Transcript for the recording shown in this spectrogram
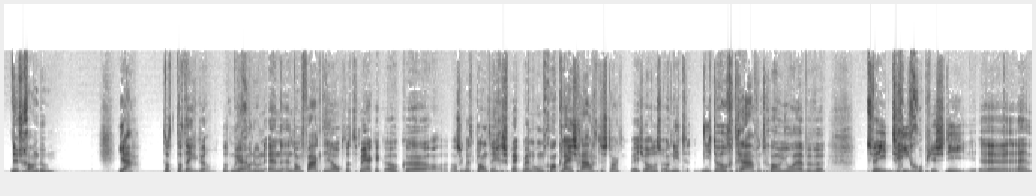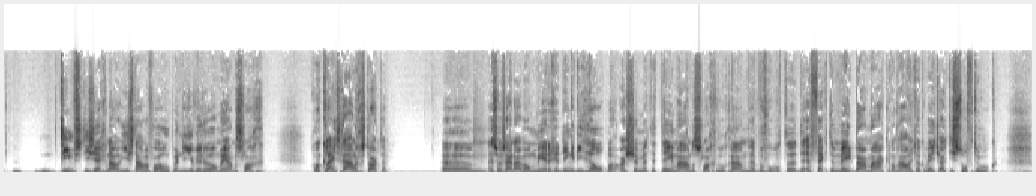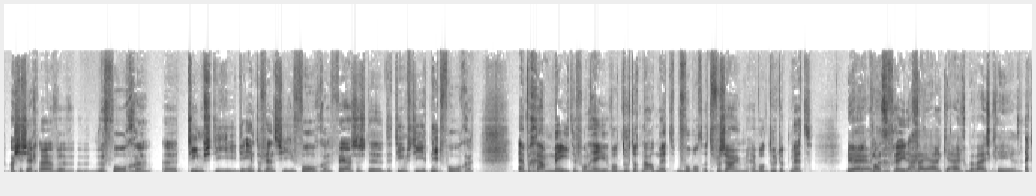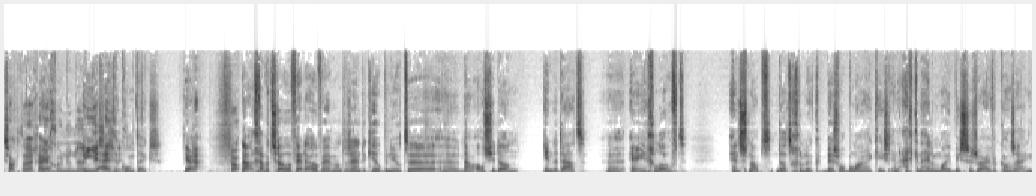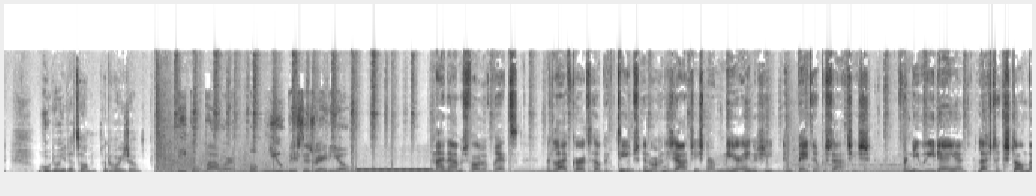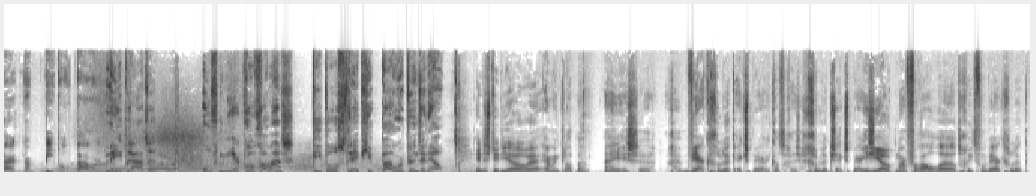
Dus gewoon doen. Ja, dat, dat denk ik wel. Dat moet je gewoon doen. En, en dan vaak helpt het, merk ik ook uh, als ik met klanten in gesprek ben, om gewoon kleinschalig te starten. Weet je wel, dus ook niet, niet te hoogdravend. Gewoon, joh, hebben we twee, drie groepjes die, uh, teams die zeggen, nou, hier staan we voor open en hier willen we wel mee aan de slag. Gewoon kleinschalig starten. Um, en zo zijn er wel meerdere dingen die helpen als je met het thema aan de slag wil gaan. Bijvoorbeeld uh, de effecten meetbaar maken. Dan haal je het ook een beetje uit die softe hoek. Als je zegt, nou, we, we volgen uh, teams die de interventie volgen versus de, de teams die het niet volgen. En we gaan meten van, hé, hey, wat doet dat nou met bijvoorbeeld het verzuim? En wat doet het met uh, ja, klanttevredenheid? Dan ga je eigenlijk je eigen bewijs creëren. Exact, dan ga je gewoon een... In je eigen context. Ja. ja. Nou, gaan we het zo verder over hebben. Want we zijn natuurlijk heel benieuwd. nou, als je dan inderdaad erin gelooft en snapt dat geluk best wel belangrijk is en eigenlijk een hele mooie business driver kan zijn. Hoe doe je dat dan? Nou, dat hoor je zo. People Power op Nieuw Business Radio. Mijn naam is Volof Brett. Met Lifeguard help ik teams en organisaties naar meer energie en betere prestaties. Voor nieuwe ideeën luister ik standaard naar People Power. Meepraten of meer programma's? people-power.nl In de studio uh, Erwin Klappen. Hij is uh, werkgeluk-expert. Ik had gezegd geluksexpert. Is hij ook, maar vooral uh, op het gebied van werkgeluk.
